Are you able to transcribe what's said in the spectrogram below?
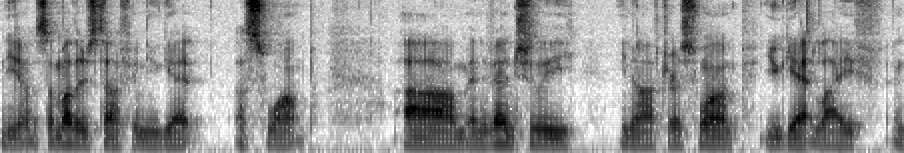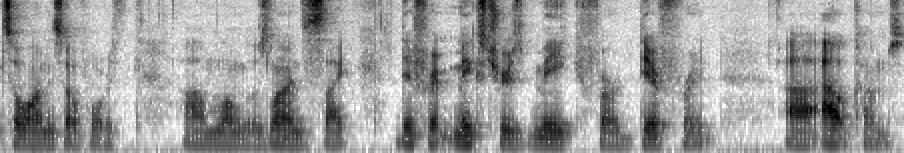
you know some other stuff and you get a swamp. Um, and eventually you know after a swamp you get life and so on and so forth um, along those lines. It's like different mixtures make for different uh, outcomes.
